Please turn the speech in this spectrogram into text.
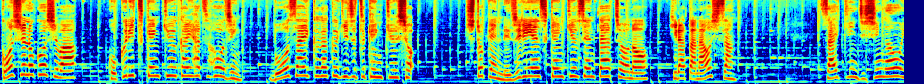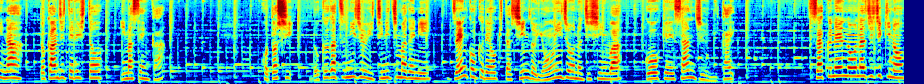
今週の講師は国立研究開発法人防災科学技術研究所。首都圏レジリエンス研究センター長の平田直さん。最近地震が多いなと感じてる人いませんか？今年6月21日までに全国で起きた震度4以上の地震は合計32回。昨年の同じ時期の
